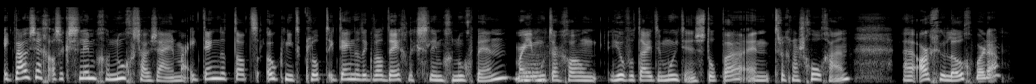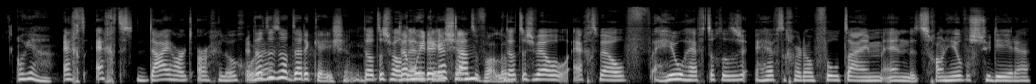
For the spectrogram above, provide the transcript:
ik wou zeggen als ik slim genoeg zou zijn, maar ik denk dat dat ook niet klopt. Ik denk dat ik wel degelijk slim genoeg ben, maar je Mm. moet er gewoon heel veel tijd en moeite in stoppen en terug naar school gaan. Eh, archeoloog worden. Oh ja. Echt, echt diehard archeoloog worden. dat is wel dedication. Dat is wel Dan moet je de rest dedication. laten vallen. Dat is wel echt wel heel heftig. Dat is heftiger dan fulltime. En het is gewoon heel veel studeren.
